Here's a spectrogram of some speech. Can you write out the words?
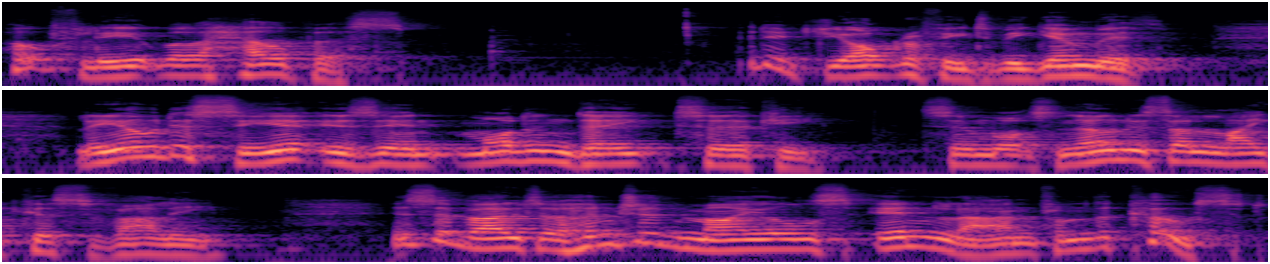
hopefully it will help us. A bit of geography to begin with. Laodicea is in modern day Turkey. It's in what's known as the Lycus Valley. It's about 100 miles inland from the coast.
